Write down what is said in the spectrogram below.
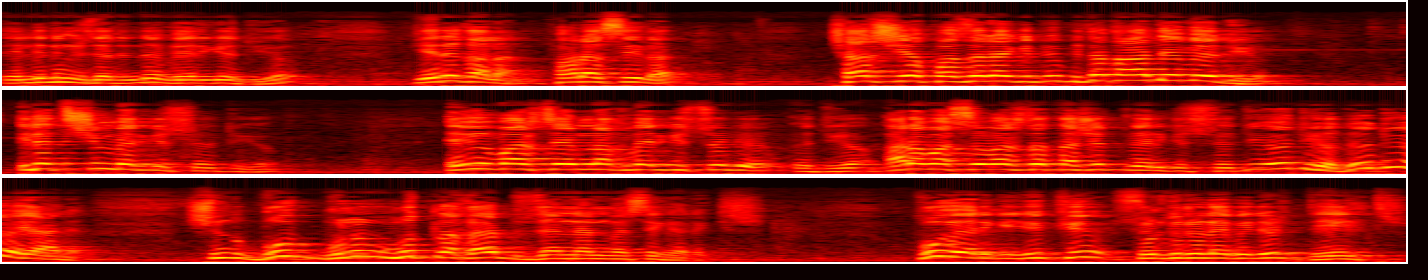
50'nin üzerinde vergi ödüyor. Geri kalan parasıyla çarşıya pazara gidiyor bir de KDV ödüyor. İletişim vergisi ödüyor. Evi varsa emlak vergisi ödüyor, ödüyor. Arabası varsa taşıt vergisi ödüyor. Ödüyor ödüyor yani. Şimdi bu bunun mutlaka düzenlenmesi gerekir. Bu vergi yükü sürdürülebilir değildir.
